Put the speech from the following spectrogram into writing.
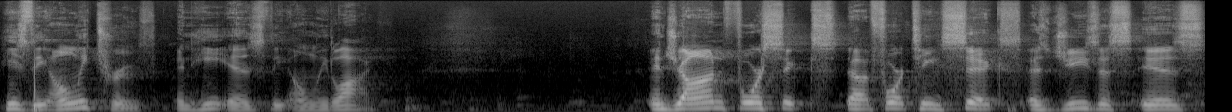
He's the only truth, and He is the only life. In John 4, 6, uh, 14, 6, as Jesus is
